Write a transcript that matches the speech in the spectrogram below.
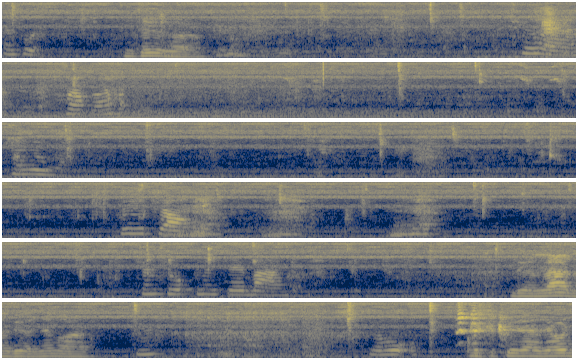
มันผุดมันชื่อเหรอเชื่อหักแล้วมาอยู่อะคือสองมันชุบมันเจบางเดือนล่าเนาะเดือนยังวะโอ้โหกูจะเป็นายน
